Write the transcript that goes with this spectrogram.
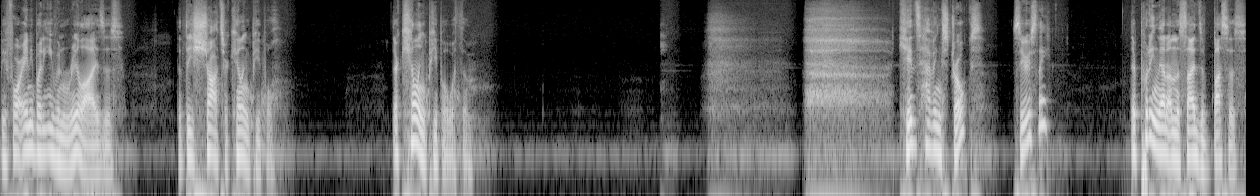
before anybody even realizes that these shots are killing people. They're killing people with them. Kids having strokes? Seriously? They're putting that on the sides of buses.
